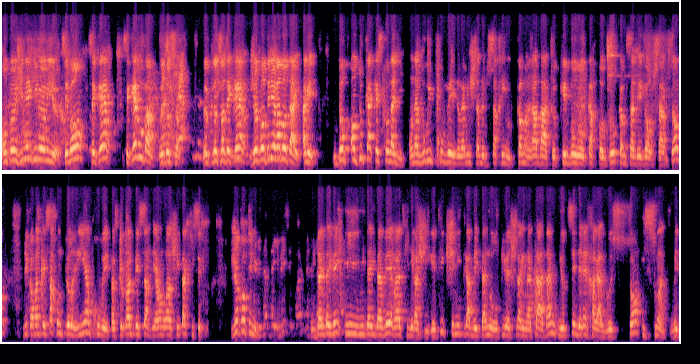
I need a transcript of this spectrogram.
on peut imaginer qu'il met au milieu. C'est bon? C'est clair? C'est clair ou pas? Le Tosfot est clair? Je continue Rabotai. Allez. Donc, en tout cas, qu'est-ce qu'on a dit? On a voulu prouver de la Mishnah de Psachim comme Rabat que Kebolo, Karpoto, comme ça dégorge, ça absorbe. Du Korban Pessah, on ne peut rien prouver parce que Korban Pessah, il y a un endroit à Shita qui s'écoule. Je continue. Le sang, il sointe. Mais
